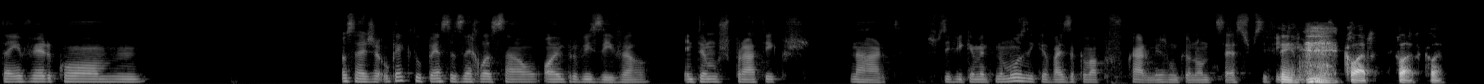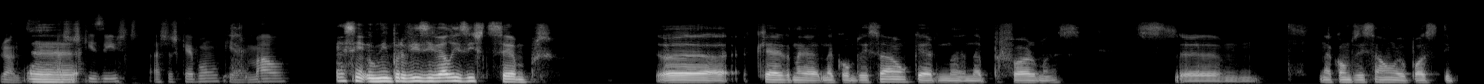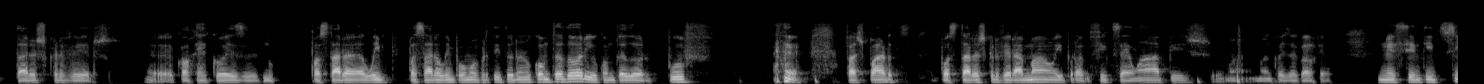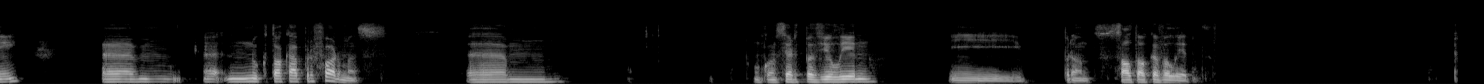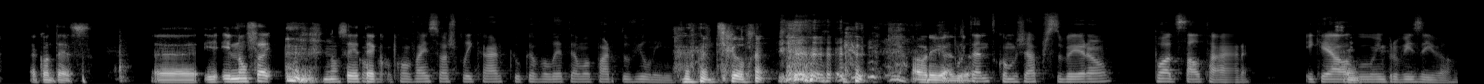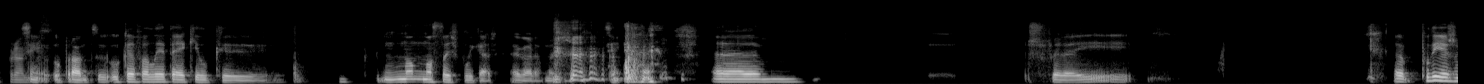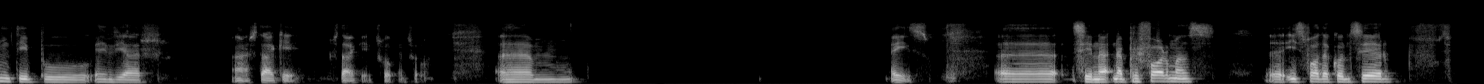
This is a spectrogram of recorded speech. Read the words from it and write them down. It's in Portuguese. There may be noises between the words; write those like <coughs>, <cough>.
tem a ver com hum, ou seja, o que é que tu pensas em relação ao imprevisível em termos práticos na arte? Especificamente na música, vais acabar por focar, mesmo que eu não dissesse especificamente. Sim, <laughs> claro, claro, claro. Pronto, uh... achas que existe? Achas que é bom, que é mau? É assim, o imprevisível existe sempre. Uh, quer na, na, composição, quer na, na performance. Uh, na composição eu posso tipo, estar a escrever uh, qualquer coisa no posso estar a limpo, passar a limpar uma partitura no computador e o computador, puf, <laughs> faz parte. Posso estar a escrever à mão e pronto, fico sem lápis, uma, uma coisa qualquer. Nesse sentido, sim. Um, ah, no que toca à performance, um, um concerto para violino e pronto, salta ao cavalete. Acontece. Uh, e, e, não sei, <clears throat> não sei até. Convém, convém só explicar que o cavalete é uma parte do violino. <laughs> Desculpa. <laughs> Obrigado. E, portanto, como já perceberam, pode saltar e que é algo Sim. imprevisível. Pronto. Sim, o, pronto, o cavalete é aquilo que não, não sei explicar agora, mas <laughs> sim. um... Espera aí. Uh, Podias-me tipo enviar ah, está aqui. Está aqui, desculpa, desculpa. Um, é isso. Uh, sim, na, na performance uh, isso pode acontecer,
